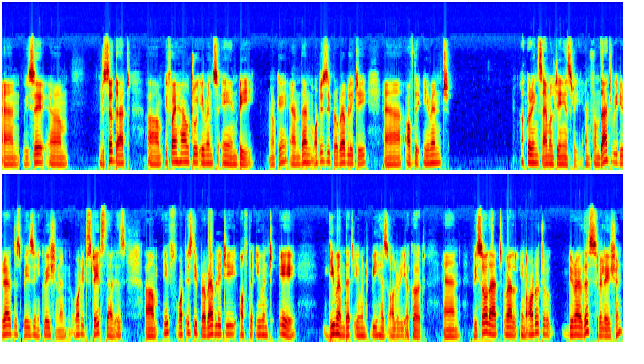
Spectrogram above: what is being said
And we say um, we said that um, if I have two events A and B okay and then what is the probability uh, of the event occurring simultaneously? And from that we derive this Bayesian equation. And what it states that is um, if what is the probability of the event A given that event B has already occurred? And we saw that well in order to derive this relation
